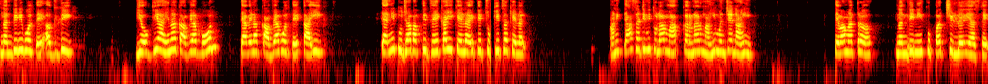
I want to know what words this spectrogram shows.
नंदिनी बोलते अगदी. योग्य आहे ना काव्या बोल? त्यावेळेला काव्या बोलते ताई त्यांनी तुझ्या बाबतीत जे काही केलंय ते चुकीचं केलंय. आणि त्यासाठी मी तुला माफ करणार नाही म्हणजे नाही. तेव्हा मात्र नंदिनी खूपच चिडलेली असते.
